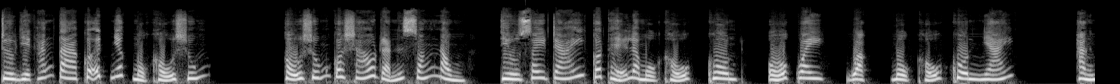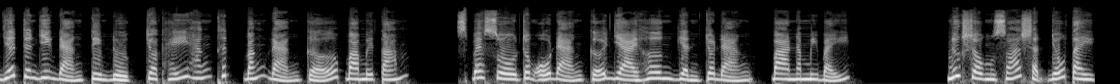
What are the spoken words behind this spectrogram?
trừ việc hắn ta có ít nhất một khẩu súng. Khẩu súng có sáu rãnh xoắn nòng, chiều xoay trái có thể là một khẩu khôn, ổ quay hoặc một khẩu khôn nhái. Hàng vết trên viên đạn tìm được cho thấy hắn thích bắn đạn cỡ 38. Special trong ổ đạn cỡ dài hơn dành cho đạn 357. Nước sông xóa sạch dấu tay,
